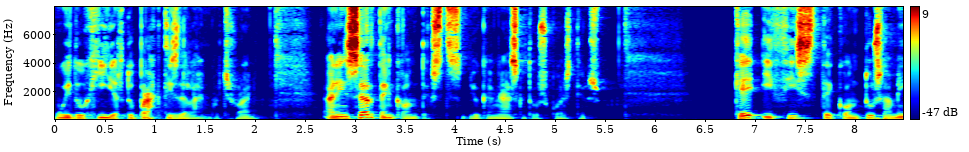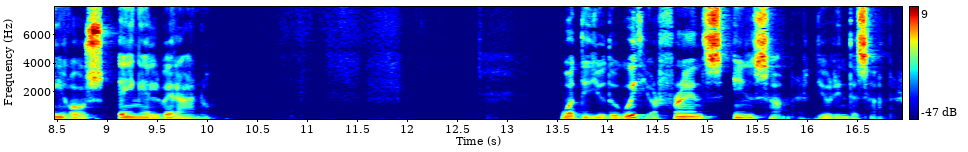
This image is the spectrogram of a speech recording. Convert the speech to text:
we do here to practice the language, right? And in certain contexts you can ask those questions. ¿Qué hiciste con tus amigos en el verano? What did you do with your friends in summer, during the summer?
